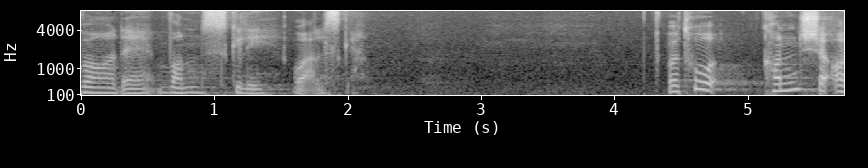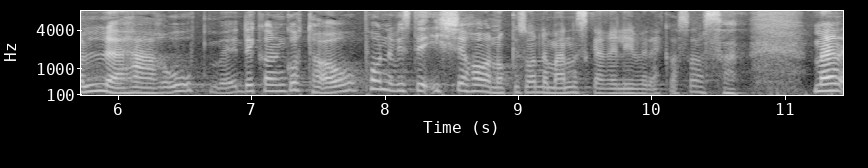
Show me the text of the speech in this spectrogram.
var det vanskelig å elske. Og jeg tror kanskje alle her og Det kan godt ta opp hvis det ikke har noen sånne mennesker i livet deres. Altså. Men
